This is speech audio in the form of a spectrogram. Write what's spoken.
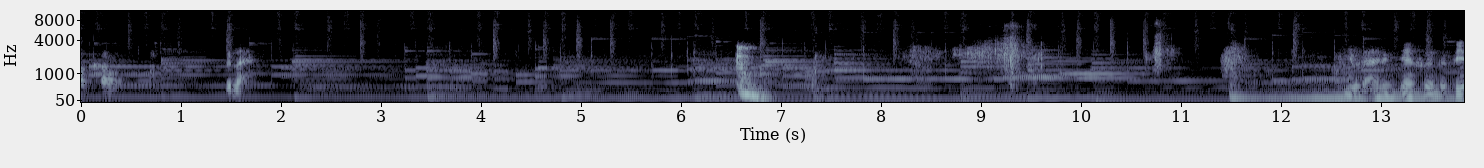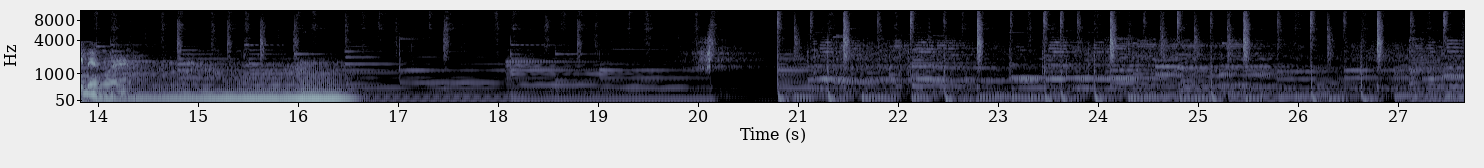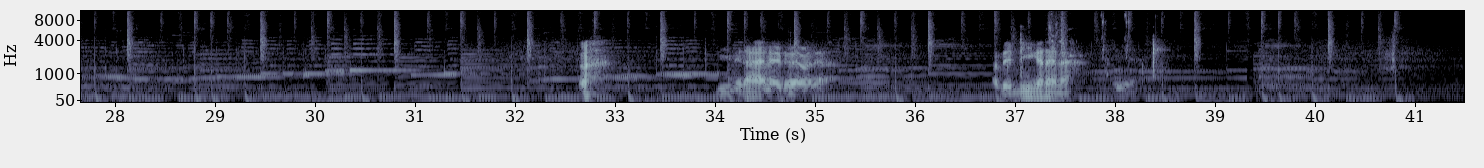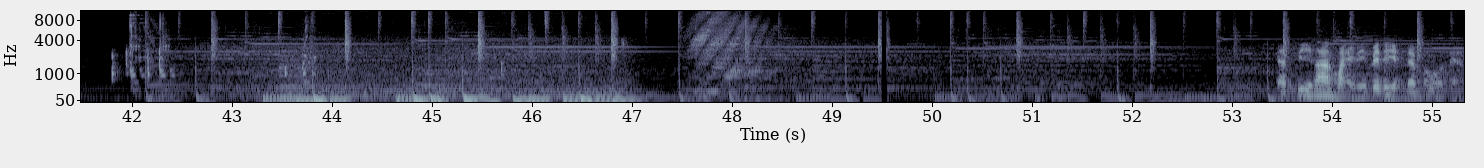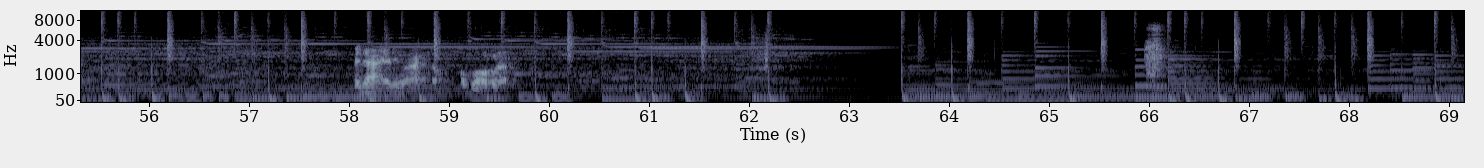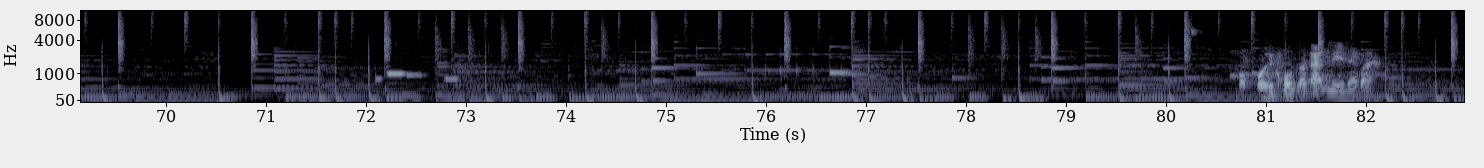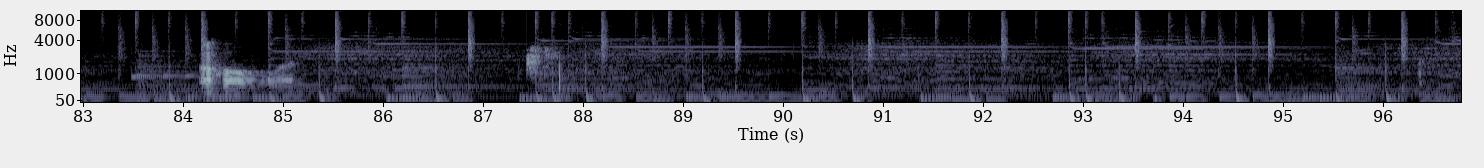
อนเข้า เป็นไรอยู่ได้ถึงเที่ยงคืนถึงตีหนึ่งวะ เดนนี่ก็ได้นะแอนบี้ร่างใหม่นี่ไปเดทได้ปะวะเนี่ย ไม่ได้นี่หว่าเนาะเขาบอกแล้ว คมแล้วกันเลยได้ปะอ๋อ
